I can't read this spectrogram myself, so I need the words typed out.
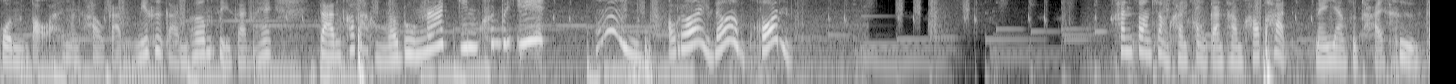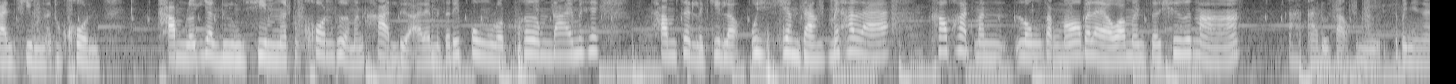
คนต่อให้มันเข้ากัน นี่คือการเพิ่มสีสันให้จานข้าวผัดของเราดูน่ากินขึ้นไปอีก อืมเอาเลยเริ่มคนขั้นตอนสำคัญของการทำข้าวผัดในอย่างสุดท้ายคือการชิมนะทุกคน ทำแล้วอย่าลืมชิมนะทุกคนเผื่อมันขาดเหลืออะไรมันจะได้ปรุงรสเพิ่มได้ไม่ใช่ทำเสร็จแล้วกินแล้ว อุ้ยเค็มจังไม่ทันแล้วข้าวผัดมันลงจากหม้อไปแล้วว่ามันจะชืดนะอะอะดูสาวคนนี้จะเป็นยังไง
